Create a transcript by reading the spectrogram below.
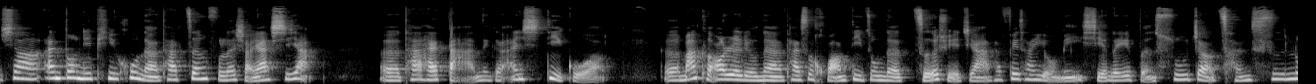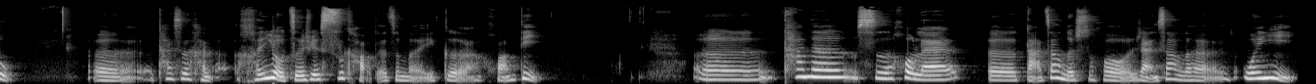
像安东尼庇护呢，他征服了小亚细亚，呃，他还打那个安息帝国。呃，马可奥热留呢，他是皇帝中的哲学家，他非常有名，写了一本书叫《沉思录》。呃，他是很很有哲学思考的这么一个皇帝。呃，他呢是后来。呃，打仗的时候染上了瘟疫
